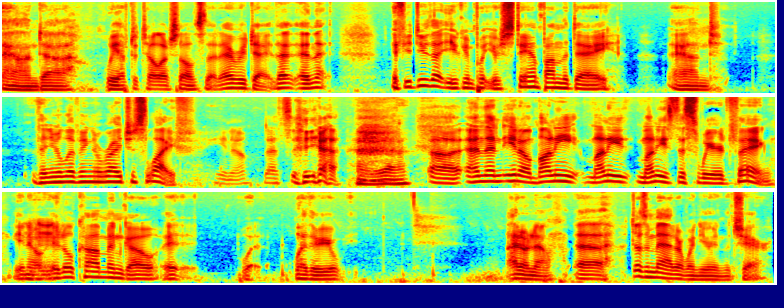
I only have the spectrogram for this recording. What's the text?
And uh, we have to tell ourselves that every day. That and that, if you do that, you can put your stamp on the day, and then you're living a righteous life. You know, that's yeah. Oh yeah. Uh, and then you know, money, money, money's this weird thing. You know, Mhm. it'll come and go. It, wh- whether you're, I don't know. Uh, it doesn't matter when you're in the chair,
